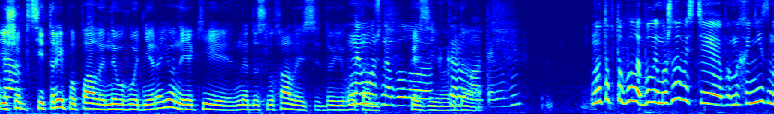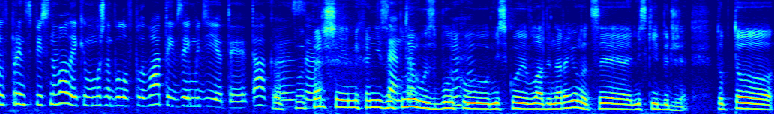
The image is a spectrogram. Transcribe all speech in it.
і Да. щоб ці три попали неугодні райони, які не дослухались до його не там можна було вказівок, да. керувати. Мгм. Ну, тобто були, були можливості, механізми, в принципі, існували, якими можна було впливати і взаємодіяти, так? Е, з... Перший механізм центром. впливу з боку міської влади на району це міський бюджет. Тобто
